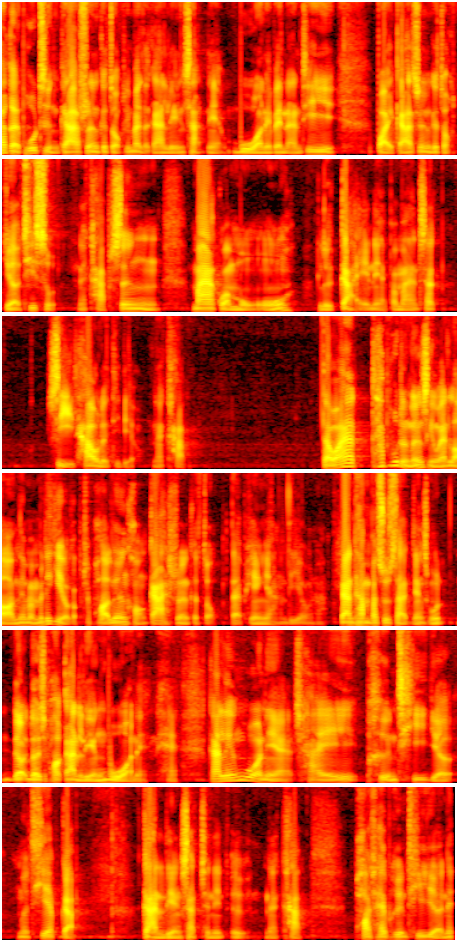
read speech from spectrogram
ถ้าเกิดพูดถึงก๊าซเรือนกระจกที่มาจากการเลี้ยงสัตว์เนี่ยบัวเนี่ยเป็นอันที่ปล่อยก๊าซเรือนกระจกเยอะที่สุดนะครับซึ่งมากกว่าหมูหรือไก่เนี่ยประมาณสัก 4 เท่าเลยทีเดียวนะครับ แต่ว่าถ้าพูดถึงเรื่องสิ่งแวดล้อมเนี่ยมันไม่ได้เกี่ยวกับเฉพาะเรื่องของก๊าซเรือนกระจกแต่เพียงอย่างเดียวนะการทำปศุสัตว์อย่างสมมติโดยเฉพาะการเลี้ยงวัวเนี่ยนะฮะการเลี้ยงวัวเนี่ยใช้พื้นที่เยอะเมื่อเทียบกับการเลี้ยงสัตว์ชนิดอื่นนะครับพอใช้พื้นที่เยอะใน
